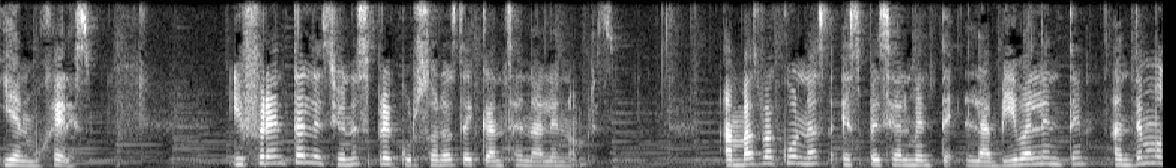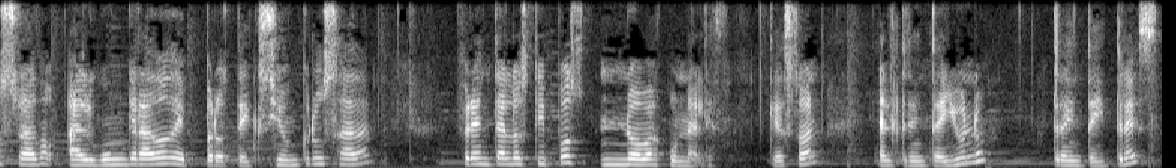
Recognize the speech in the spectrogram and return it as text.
y en mujeres, y frente a lesiones precursoras de cáncer anal en hombres. Ambas vacunas, especialmente la bivalente, han demostrado algún grado de protección cruzada frente a los tipos no vacunales, que son el 31, 33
